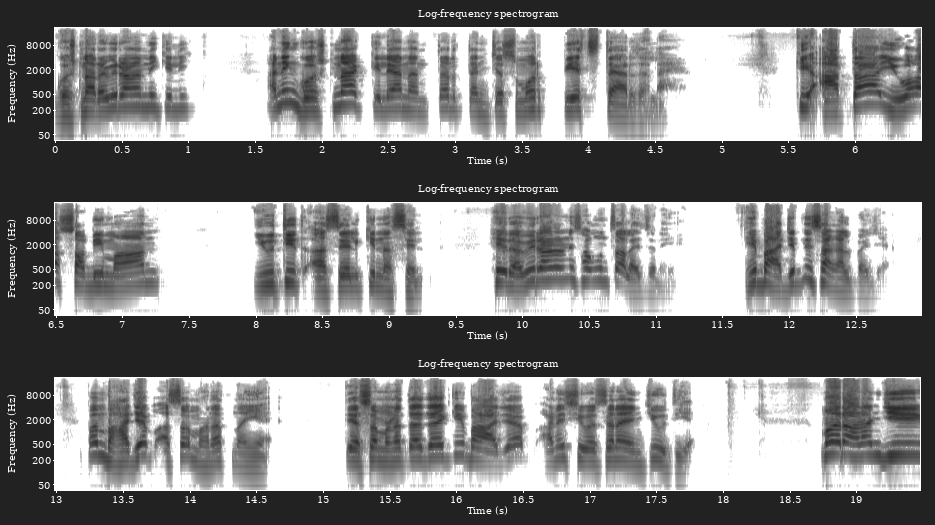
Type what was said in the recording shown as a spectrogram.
घोषणा रवी राणांनी केली. आणि घोषणा केल्यानंतर त्यांच्यासमोर पेच तयार झाला आहे की आता युवा स्वाभिमान युतीत असेल की नसेल हे रवी राणांनी सांगून चालायचं नाही. हे भाजपने सांगायला पाहिजे. पण भाजप असं म्हणत नाही आहे ते असं म्हणत की भाजप आणि शिवसेना यांची युती आहे. मग राणांची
